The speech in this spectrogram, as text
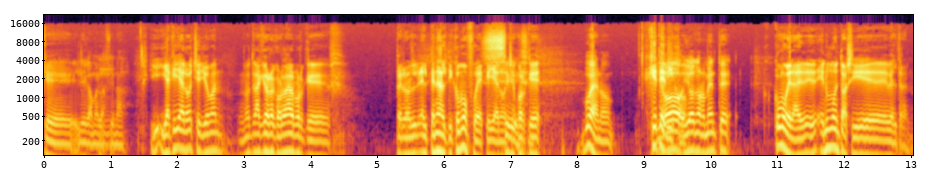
que llegamos a Mm. la final. Y, y aquella noche, Jovan, no te la quiero recordar porque... Pero el, el penalti, ¿cómo fue aquella noche? Sí, porque, Bueno, ¿qué te yo, dijo? Yo normalmente, ¿Cómo era eh, en un momento así, eh, Beltrán?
